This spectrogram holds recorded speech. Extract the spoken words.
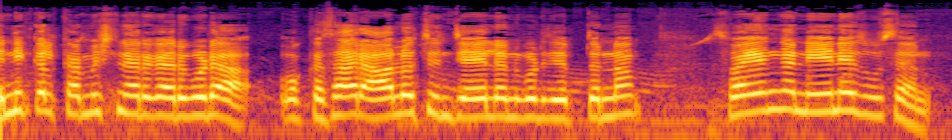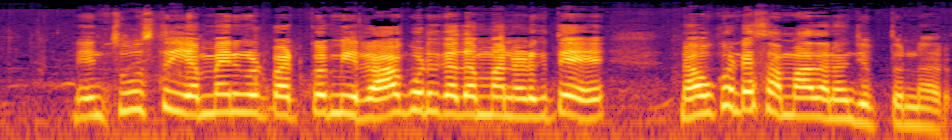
ఎన్నికల కమిషనర్ గారు కూడా ఒక్కసారి ఆలోచన చేయాలని కూడా చెప్తున్నాం. స్వయంగా నేనే చూశాను. నేను చూస్తూ ఎంఐని కూడా పట్టుకొని మీరు రాకూడదు కదమ్మా అని అడిగితే నవ్వుకుంటే సమాధానం చెప్తున్నారు.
